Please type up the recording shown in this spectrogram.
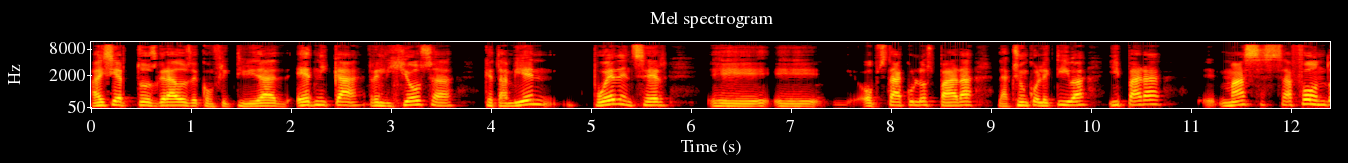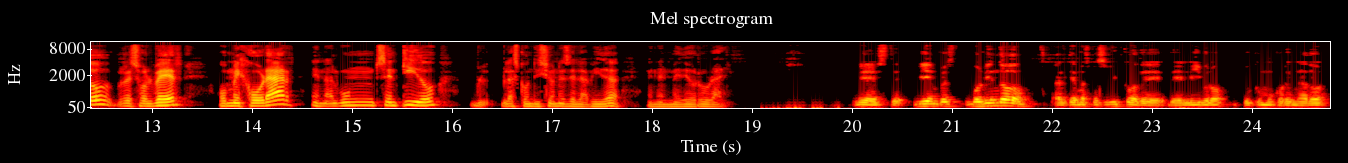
Hay ciertos grados de conflictividad étnica, religiosa, que también pueden ser eh, eh, obstáculos para la acción colectiva y para eh, más a fondo resolver o mejorar en algún sentido las condiciones de la vida en el medio rural. Este, bien, pues volviendo al tema específico de- del libro, tú como coordinador,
